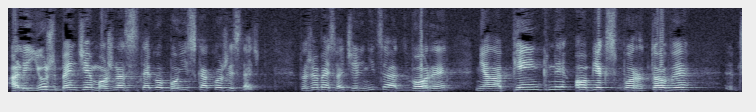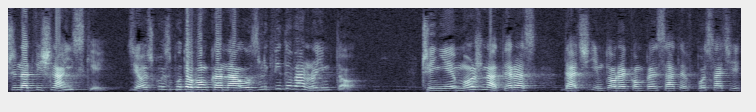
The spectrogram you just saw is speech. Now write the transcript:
ale już będzie można z tego boiska korzystać. Proszę Państwa, dzielnica Dwory miała piękny obiekt sportowy przy Nadwiślańskiej. W związku z budową kanału zlikwidowano im to. Czy nie można teraz dać im tą rekompensatę w postaci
